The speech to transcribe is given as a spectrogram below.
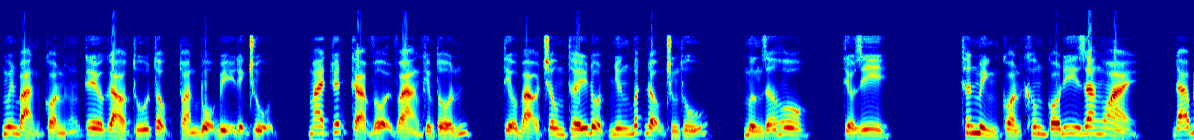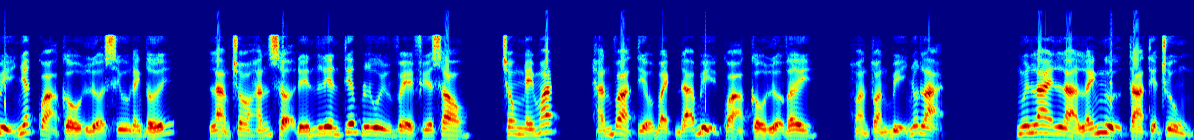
nguyên bản còn kêu gào thú tộc toàn bộ bị định trụ. Mai Tuyết cả vội vàng kiêm tốn, tiểu bảo trông thấy đột nhưng bất động chúng thú, mừng rỡ hô, tiểu di. Thân mình còn không có đi ra ngoài, đã bị nhất quả cầu lửa siêu đánh tới, làm cho hắn sợ đến liên tiếp lui về phía sau. Trong nháy mắt, hắn và tiểu bạch đã bị quả cầu lửa vây, hoàn toàn bị nhốt lại. Nguyên lai là lãnh ngự tà tiện chủng,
